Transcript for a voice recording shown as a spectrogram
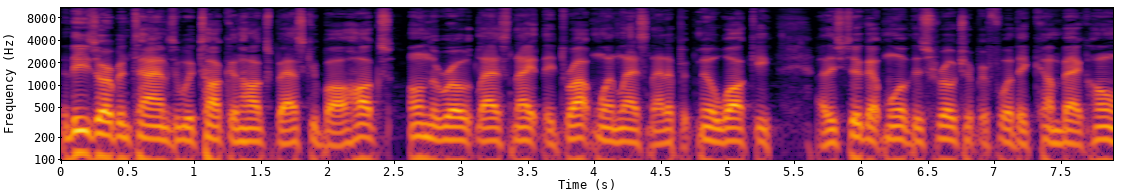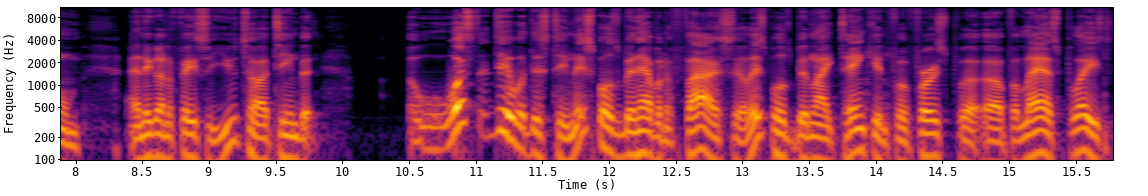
These urban times, and we're talking Hawks basketball. Hawks on the road last night. They dropped one last night up at Milwaukee. Uh, they still got more of this road trip before they come back home. And they're going to face a Utah team that. What's the deal with this team? They're supposed to been having a fire sale. They're supposed to been like tanking for first uh, for last place,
